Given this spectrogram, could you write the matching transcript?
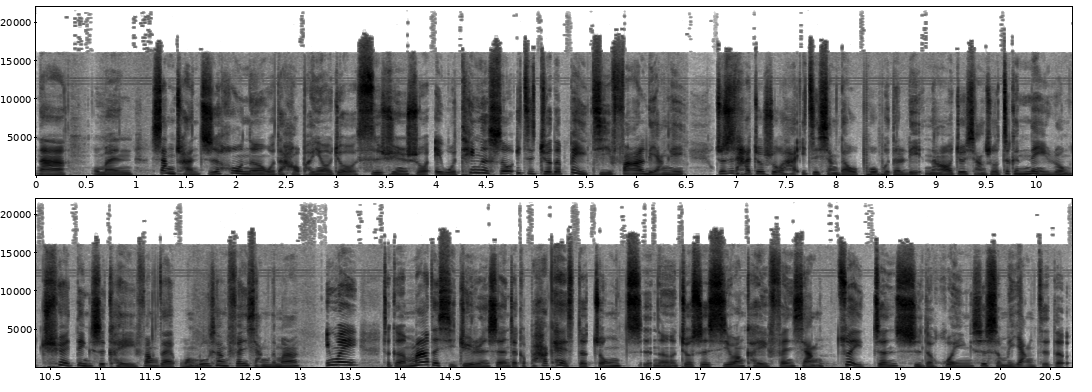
那我们上传之后呢，我的好朋友就有私讯说：“哎，我听的时候一直觉得背脊发凉。”哎，就是他就说他一直想到我婆婆的脸，然后就想说这个内容确定是可以放在网络上分享的吗？因为这个妈的喜剧人生这个 podcast 的宗旨呢，就是希望可以分享最真实的婚姻是什么样子的。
